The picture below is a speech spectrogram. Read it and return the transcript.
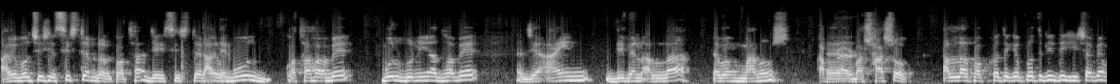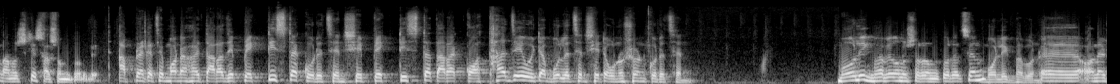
আমি বলছি সে সিস্টেমটার কথা যে সিস্টেমের মূল কথা হবে মূল বুনিয়াদ হবে যে আইন দিবেন আল্লাহ এবং মানুষ আপনার- বা শাসক আল্লাহর পক্ষ থেকে প্রতিনিধি হিসাবে মানুষকে শাসন করবে। আপনার কাছে মনে হয় তারা যে প্র্যাকটিসটা করেছেন সেই প্র্যাকটিসটা তারা কথা যে ওইটা বলেছেন সেটা অনুসরণ করেছেন? মৌলিকভাবে অনুসরণ করেছেন। মৌলিকভাবে অনেক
